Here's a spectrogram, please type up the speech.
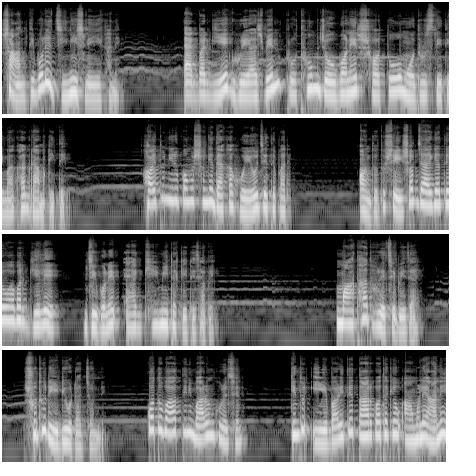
শান্তি বলে জিনিস নেই এখানে। একবার গিয়ে ঘুরে আসবেন প্রথম যৌবনের শত মধু স্মৃতিমাখা গ্রামটিতে। হয়তো নিরুপমার সঙ্গে দেখা হয়েও যেতে পারে। অন্তত সেই সব জায়গাতেও আবার গেলে জীবনের একঘেয়েমিটা কেটে যাবে। মাথা ধরেছে বেজায়, শুধু রেডিওটার জন্যে। কতবার তিনি বারণ করেছেন, কিন্তু এ বাড়িতে তার কথা কেউ আমলে আনে?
